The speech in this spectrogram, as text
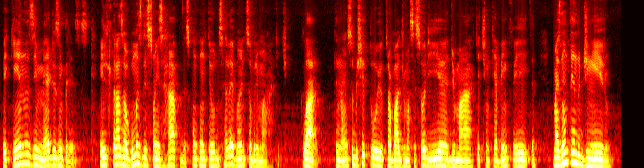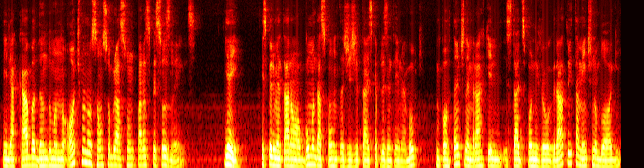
pequenas e médias empresas. Ele traz algumas lições rápidas com conteúdos relevantes sobre marketing. Claro que não substitui o trabalho de uma assessoria de marketing que é bem feita, mas não tendo dinheiro, ele acaba dando uma ótima noção sobre o assunto para as pessoas leigas. E aí, experimentaram alguma das contas digitais que apresentei no e-book? Importante lembrar que ele está disponível gratuitamente no blog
